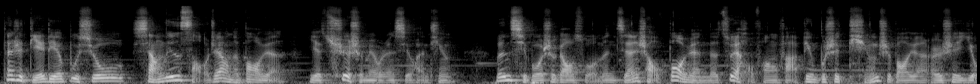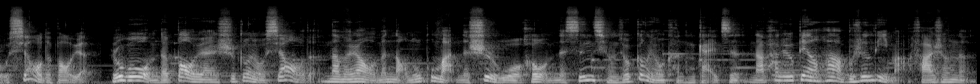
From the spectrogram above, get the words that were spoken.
但是，喋喋不休、祥林嫂这样的抱怨也确实没有人喜欢听。温奇博士告诉我们，减少抱怨的最好方法，并不是停止抱怨，而是有效的抱怨。如果我们的抱怨是更有效的，那么让我们恼怒不满的事物和我们的心情就更有可能改进，哪怕这个变化不是立马发生的，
